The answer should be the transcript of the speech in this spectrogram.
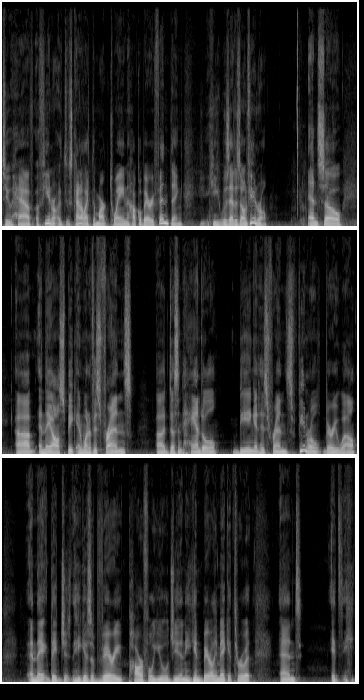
to have a funeral. It was kind of like the Mark Twain Huckleberry Finn thing. He was at his own funeral. And so, uh, and they all speak, and one of his friends uh, doesn't handle being at his friend's funeral very well. And they, they just, he gives a very powerful eulogy, and he can barely make it through it. And it's, he,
